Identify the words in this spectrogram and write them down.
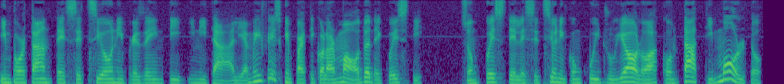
importanti sezioni presenti in Italia. Mi riferisco in particolar modo, ed è questi, sono queste le sezioni con cui Giuliolo ha contatti molto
